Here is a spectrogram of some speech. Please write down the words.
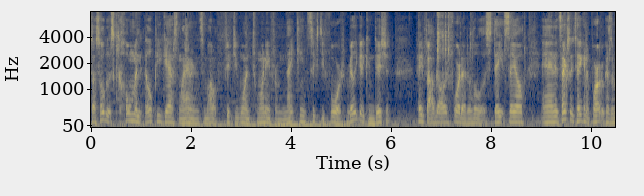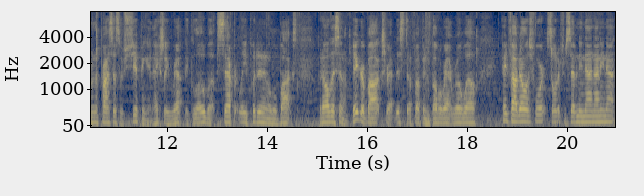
So I sold this Coleman LP gas lantern. It's a model 5120 from 1964. Really good condition. Paid $5 for it at a little estate sale. And it's actually taken apart because I'm in the process of shipping it. I actually wrapped the globe up separately, put it in a little box, put all this in a bigger box, wrapped this stuff up in bubble wrap real well. Paid $5 for it, sold it for $79.99.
